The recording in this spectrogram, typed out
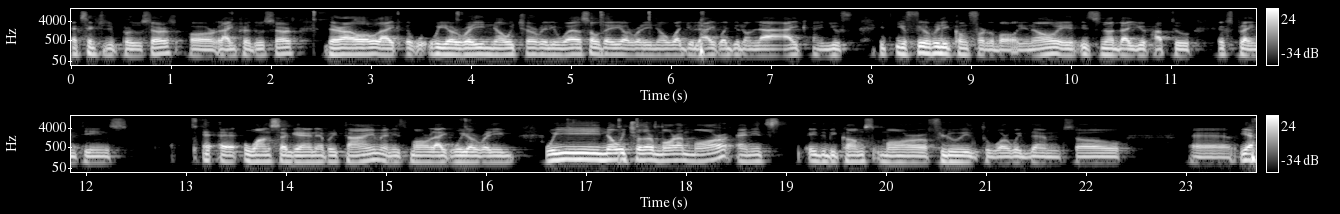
executive producers or line producers. They're all like we already know each other really well so they already know what you like what you don't like and you it, you feel really comfortable you know? It, it's not that you have to explain things uh, once again every time and it's more like we already we know each other more and more and it's it becomes more fluid to work with them. So uh, yeah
